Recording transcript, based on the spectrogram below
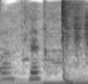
Okay.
